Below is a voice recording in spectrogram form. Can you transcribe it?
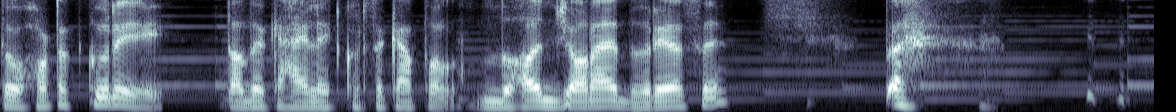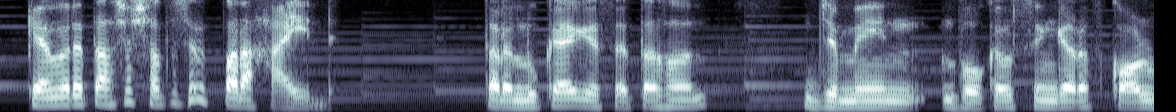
তো হঠাৎ করে তাদেরকে হাইলাইট করছে কাপল ধর জড়ায় ধরে আছে। ক্যামেরাতে আসার সাথে সাথে তারা হাইড তারা লুকায় গেছে। তখন যে main vocal singer of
